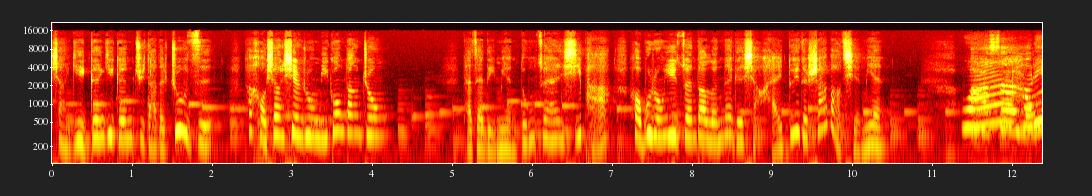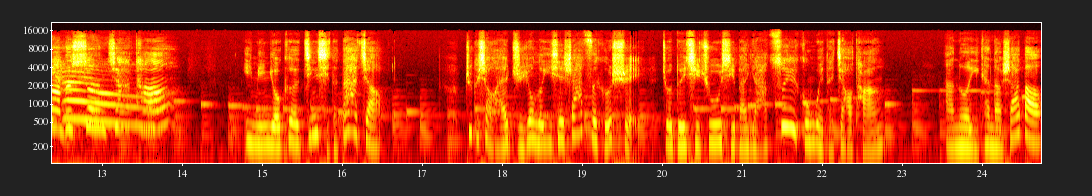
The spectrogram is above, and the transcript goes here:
像一根一根巨大的柱子，他好像陷入迷宫当中。他在里面东钻西爬，好不容易钻到了那个小孩堆的沙堡前面。哇塞，好厉害！的圣家堂！一名游客惊喜的大叫：“这个小孩只用了一些沙子和水，就堆砌出西班牙最宏伟的教堂。”阿诺一看到沙堡，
